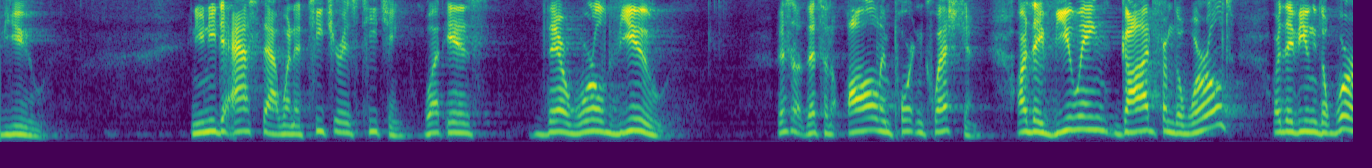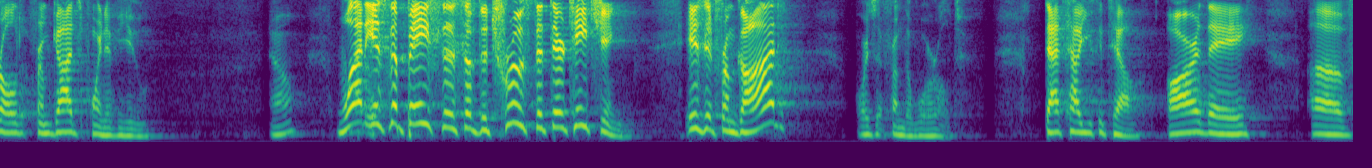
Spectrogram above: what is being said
view? And you need to ask that when a teacher is teaching. What is their worldview? This is a, that's an all important question. Are they viewing God from the world or are they viewing the world from God's point of view? No? What is the basis of the truth that they're teaching? Is it from God or is it from the world? That's how you can tell. Are they of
